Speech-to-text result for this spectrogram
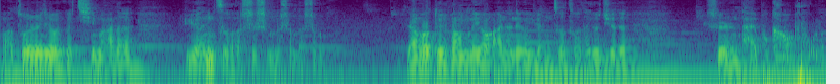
啊？做人有一个起码的原则是什么什么什么？然后对方没有按照那个原则做，他就觉得这人太不靠谱了，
